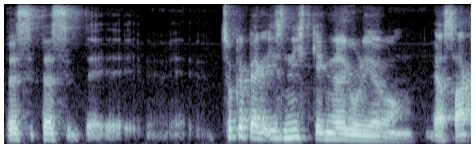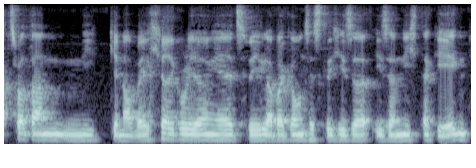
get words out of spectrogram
dass, dass äh, Zuckerberg ist nicht gegen Regulierung. Er sagt zwar dann nicht genau, welche Regulierung er jetzt will, aber grundsätzlich ist er, ist er nicht dagegen.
